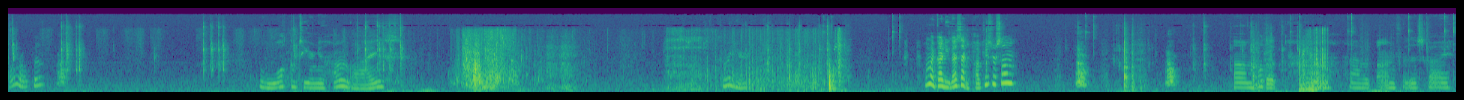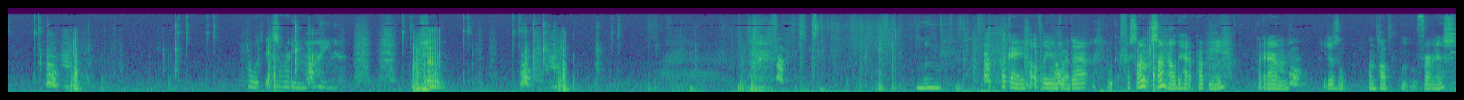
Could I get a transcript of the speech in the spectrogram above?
Door open. Well, welcome to your new home, guys. Come in here. Oh my god, you guys had puppies or something? Um, hold up. I have a bone for this guy. Oh, it's already mine. Oh, shoot. Mung. Okay, hopefully you enjoyed that. For some somehow they had a puppy. Look at him. He just on top of the furnace.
